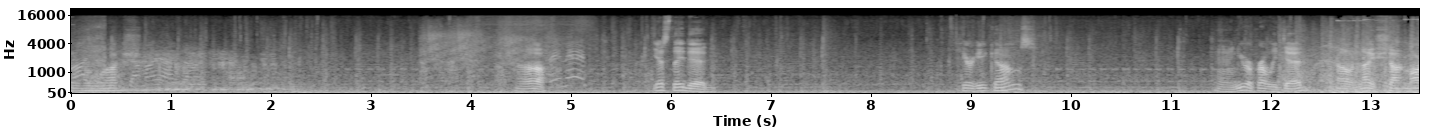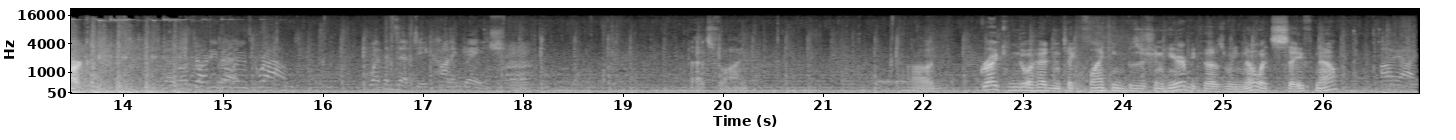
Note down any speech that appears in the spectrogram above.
Overwatch. Oh, yes they did. Here he comes. And you are probably dead. Oh, nice shot, Mark. No longer Starting to threat. lose ground. Weapons empty. Can't engage. That's fine. Uh, Greg can go ahead and take a flanking position here because we know it's safe now. Aye, aye,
